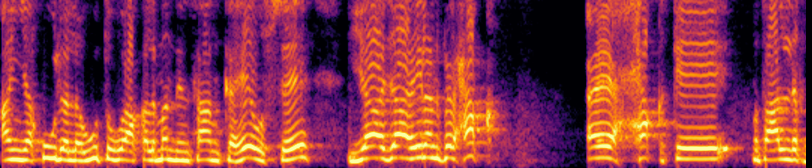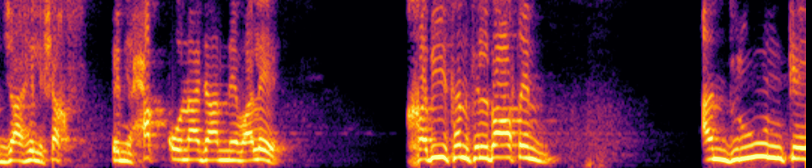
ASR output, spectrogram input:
ان یقول لہو تو وہ عقل مند انسان کہے اس سے یا جاہلا فی الحق اے حق کے متعلق جاہل شخص یعنی حق کو نہ جاننے والے خبیثن فی الباطن، اندرون کے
